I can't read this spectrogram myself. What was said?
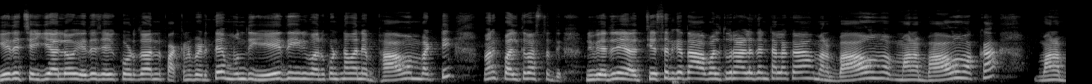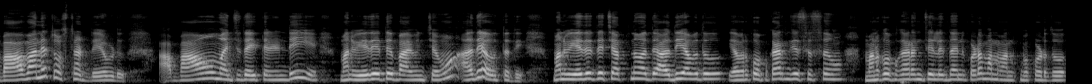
ఏది చెయ్యాలో ఏది చేయకూడదో అని పక్కన పెడితే ముందు ఏది నువ్వు అనుకుంటున్నావు అనే భావం బట్టి మనకు ఫలితం వస్తుంది. నువ్వు ఎదురు అది చేశాను కదా ఆ ఫలితం రాలేదంటే అలాగా మన భావం మన భావం ఒక మన భావానే చూస్తాడు దేవుడు. ఆ భావం మంచిదైతేనండి మనం ఏదైతే భావించామో అదే అవుతుంది. మనం ఏదైతే చెప్తున్నామో అది అది అవ్వదు. ఎవరికి ఉపకారం చేసేస్తాం మనకు ఉపకారం చేయలేదని కూడా మనం అనుకోకూడదు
